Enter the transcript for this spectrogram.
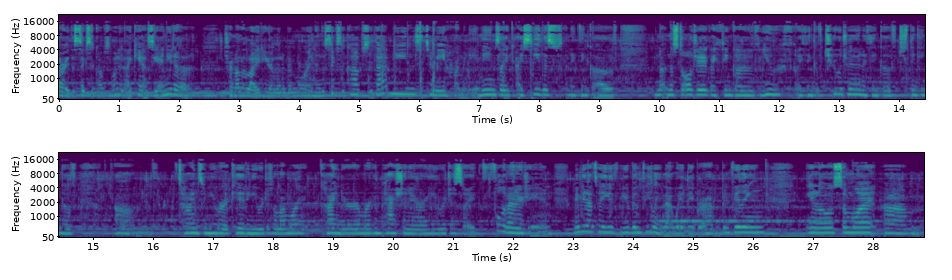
Sorry, the Six of Cups. What I can't see. I need to turn on the light here a little bit more. And then the Six of Cups, that means to me harmony. It means like I see this and I think of nostalgic, I think of youth, I think of children, I think of just thinking of um, times when you were a kid and you were just a lot more kinder, more compassionate, or you were just like full of energy. And maybe that's how you've, you've been feeling that way, Libra. Have you been feeling, you know, somewhat um,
